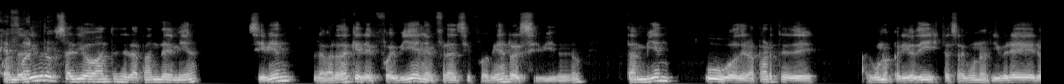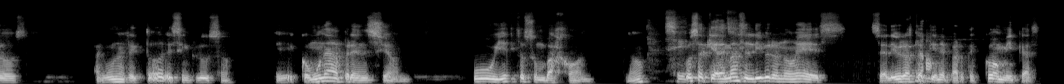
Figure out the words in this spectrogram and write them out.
Cuando el libro salió antes de la pandemia, si bien la verdad que le fue bien en Francia, fue bien recibido, también hubo de la parte de algunos periodistas, algunos libreros, algunos lectores incluso, eh, como una aprensión. Uy, esto es un bajón, ¿no? Cosa que además el libro no es. O sea, el libro hasta tiene partes cómicas,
